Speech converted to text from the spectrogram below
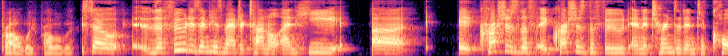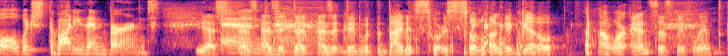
probably, probably. So uh, the food is in his magic tunnel, and he uh, it crushes the it crushes the food, and it turns it into coal, which the body then burns. Yes, as as it did as it did with the dinosaurs so long ago. How our ancestors lived.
